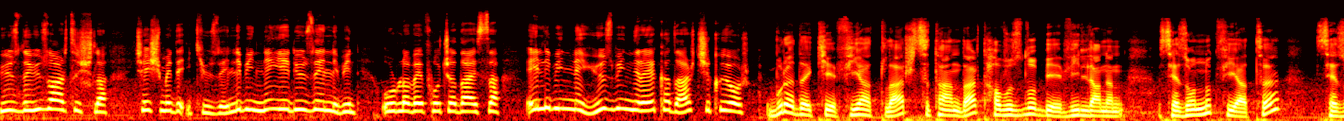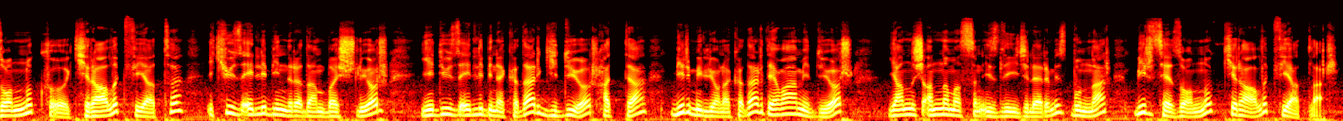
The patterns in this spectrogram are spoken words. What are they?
%100 artışla Çeşme'de 250 bin ile 750 bin, Urla ve Foça'da ise 50 bin ile 100 bin liraya kadar çıkıyor. Buradaki fiyatlar standart havuzlu bir villanın sezonluk fiyatı sezonluk e, kiralık fiyatı 250 bin liradan başlıyor 750 bine kadar gidiyor hatta 1 milyona kadar devam ediyor. Yanlış anlamasın izleyicilerimiz bunlar bir sezonluk kiralık fiyatlar.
